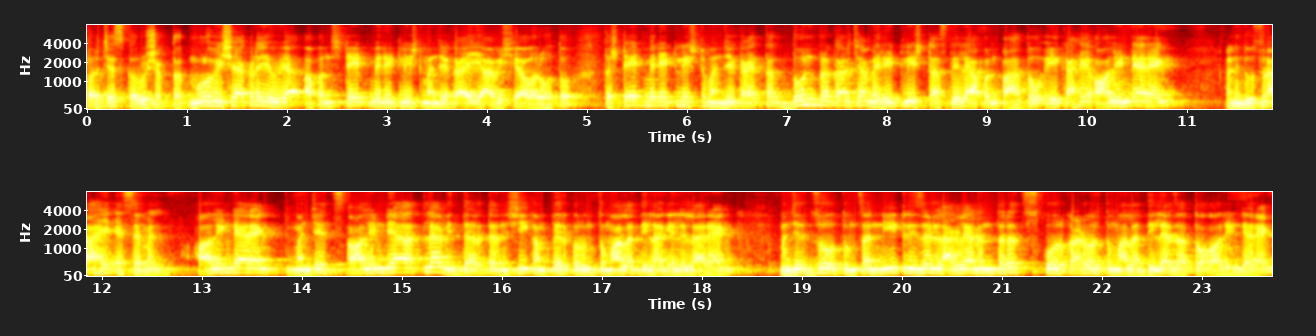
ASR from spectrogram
परचेस करू शकतात. मूळ विषयाकडे येऊया. आपण स्टेट मेरिट लिस्ट म्हणजे काय या विषयावर होतो. तर स्टेट मेरिट लिस्ट म्हणजे काय? तर दोन प्रकारच्या मेरिट लिस्ट असलेल्या आपण पाहतो. एक आहे ऑल इंडिया रँक आणि दुसरा आहे S M L all India rank म्हणजेच ऑल इंडियातल्या विद्यार्थ्यांशी कंपेअर करून तुम्हाला दिला गेलेला रँक म्हणजे जो तुमचा नीट रिझल्ट लागल्यानंतरच स्कोअर कार्डवर तुम्हाला दिला जातो all India rank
